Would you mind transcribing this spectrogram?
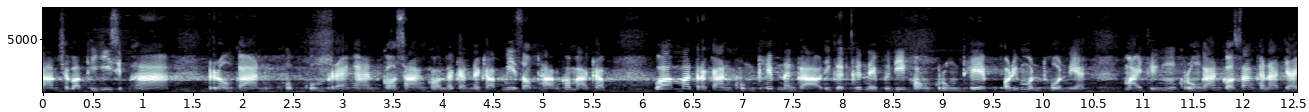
ตามฉบับที่ 25 เรื่องของการควบคุมแรงงานก่อสร้างก่อนแล้วกันนะครับ มีสอบถามเข้ามาครับ ว่ามาตรการคุมเข้มดังกล่าวที่เกิดขึ้นในพื้นที่ของกรุงเทพปริมณฑลเนี่ยหมายถึงโครงการก่อสร้างขนาดใหญ่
